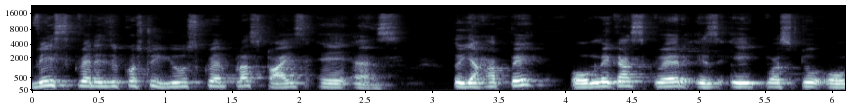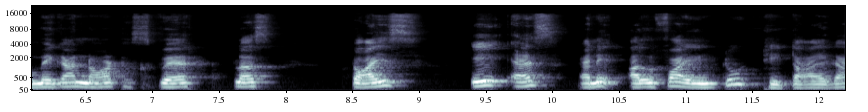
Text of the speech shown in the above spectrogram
v square is equal to u square plus twice a s तो यहाँ पे omega square is equal to omega naught square plus twice a s यानी अल्फ़ा इंटू थीटा आएगा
